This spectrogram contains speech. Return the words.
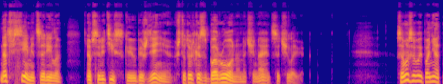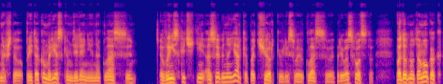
Над всеми царило абсолютистское убеждение, что только с барона начинается человек. Само собой понятно, что при таком резком делении на классы Выскочки особенно ярко подчеркивали свое классовое превосходство, подобно тому, как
